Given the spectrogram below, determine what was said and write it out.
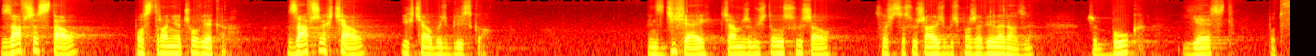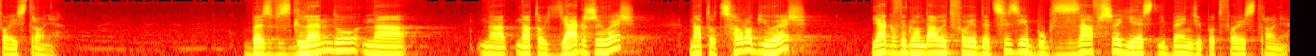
Zawsze stał po stronie człowieka. Zawsze chciał i chciał być blisko. Więc dzisiaj chciałbym, żebyś to usłyszał, coś, co słyszałeś być może wiele razy, że Bóg jest po Twojej stronie. Bez względu na, na, na to, jak żyłeś, na to, co robiłeś, jak wyglądały Twoje decyzje, Bóg zawsze jest i będzie po Twojej stronie.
